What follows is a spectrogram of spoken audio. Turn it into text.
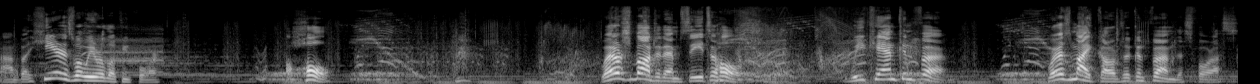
Uh, but here's what we were looking for. A hole. Well spotted, MC. It's a hole. We can confirm. Where's Michael to confirm this for us?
